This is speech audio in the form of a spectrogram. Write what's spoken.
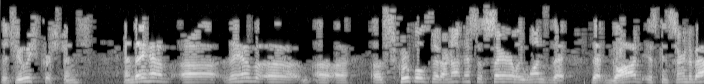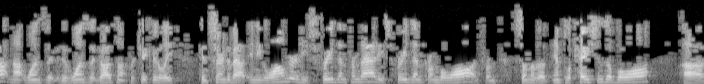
the Jewish Christians, and they have, uh, they have uh, uh, uh, scruples that are not necessarily ones that, that God is concerned about, not ones that, the ones that God's not particularly concerned about any longer. He's freed them from that. He's freed them from the law and from some of the implications of the law. Uh,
